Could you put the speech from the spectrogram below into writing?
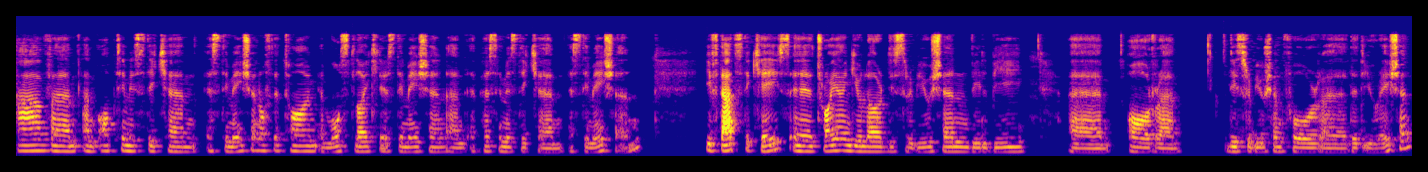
have um, an optimistic um, estimation of the time, a most likely estimation, and a pessimistic um, estimation. If that's the case, a triangular distribution will be um, our uh, distribution for uh, the duration.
